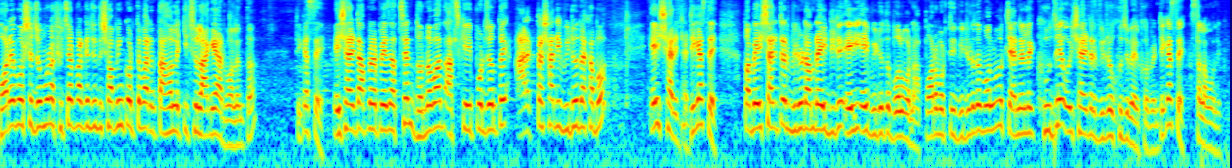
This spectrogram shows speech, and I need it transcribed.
ঘরে বসে যমুনা ফিউচার পার্কে যদি শপিং করতে পারেন তাহলে কিছু লাগে আর বলেন তো। ঠিক আছে? এই শাড়িটা আপনারা পেয়ে যাচ্ছেন ধন্যবাদ। আজকে এই পর্যন্তই। আরেকটা শাড়ি ভিডিও দেখাবো। এই শাড়িটা, ঠিক আছে? তবে এই শাড়িটার ভিডিওটা আমরা এই এই এই ভিডিওতে বলব না। পরবর্তী ভিডিওতে বলব চ্যানেলে খুঁজে ওই শাড়িটার ভিডিও খুঁজে বের করবেন, ঠিক আছে? আসসালামু আলাইকুম।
